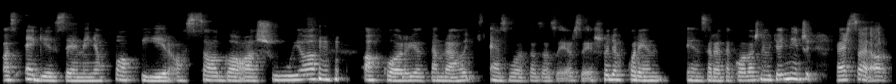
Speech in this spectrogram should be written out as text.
az egész élmény, a papír, a szaga, a súlya, akkor jöttem rá, hogy ez volt az az érzés, hogy akkor én, én szeretek olvasni, úgyhogy nincs, persze a,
